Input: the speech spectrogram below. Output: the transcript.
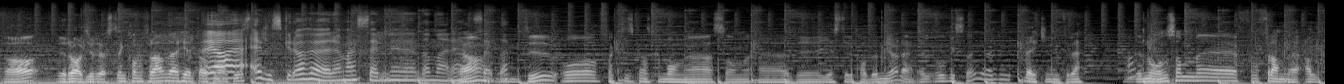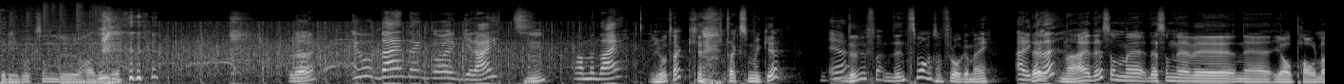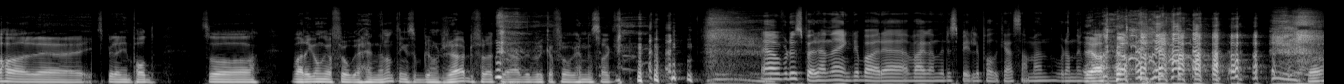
Ja, radiorøsten kom fram er helt automatisk. Ja, jeg elsker å høre meg selv i den der headsetet. Ja, du og faktisk ganske mange som er gjester i podden gjør det. Og visse gjør virkelig ikke det. det. Det er noen som eh, får fram det alter godt som du har i dig. er det? Jo, nei, det går greit. Mm. Hva med deg? Jo takk. Takk så mye. Ja. Det, er, det er ikke så mange som spør meg. Er det ikke det? Nei, det er som, eh, det er som når, vi, når jeg og Paula har uh, spelat inn podd. Så varje gång jag frågar henne någonting så blir hon rörd för att jag aldrig brukar fråga henne saker. Ja, for du spør henne egentlig bare hver gang dere spiller podcast sammen, hvordan det går. Ja. ja.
